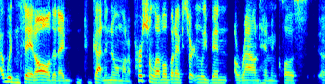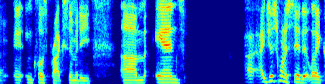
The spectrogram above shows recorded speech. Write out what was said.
I wouldn't say at all that I've gotten to know him on a personal level, but I've certainly been around him in close uh, in close proximity. Um, and I just want to say that like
